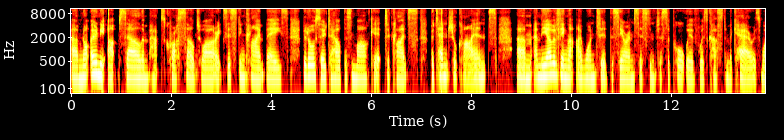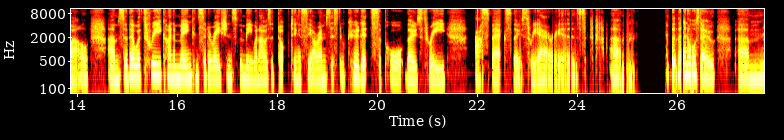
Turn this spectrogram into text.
um, not only upsell and perhaps cross sell to our existing client base, but also to help us market to clients, potential clients clients. Um, and the other thing that I wanted the CRM system to support with was customer care as well. Um, so there were three kind of main considerations for me when I was adopting a CRM system. Could it support those three aspects, those three areas. Um, but then also um,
